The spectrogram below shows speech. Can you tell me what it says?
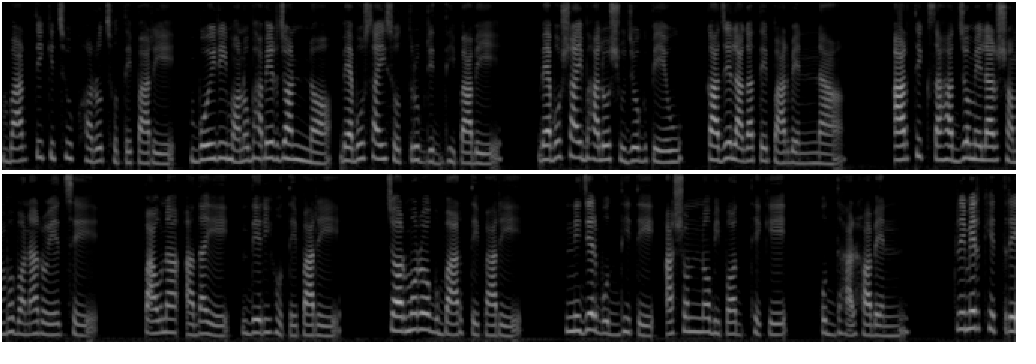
বাড়তি কিছু খরচ হতে পারে। বৈরী মনোভাবের জন্য ব্যবসায়ী শত্রু বৃদ্ধি পাবে। ব্যবসায় ভালো সুযোগ পেয়েও কাজে লাগাতে পারবেন না। আর্থিক সাহায্য মেলার সম্ভাবনা রয়েছে। পাওনা আদায়ে দেরি হতে পারে, চর্মরোগ বাড়তে পারে, নিজের বুদ্ধিতে আসন্ন বিপদ থেকে উদ্ধার হবেন। প্রেমের ক্ষেত্রে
